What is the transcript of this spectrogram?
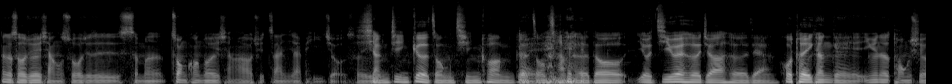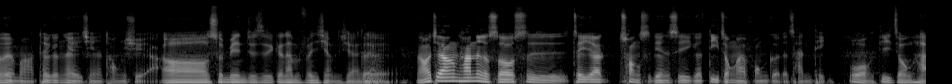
那个时候就会想说，就是什么状况都会想要去沾一下啤酒，所以想尽各种情况、各种场合都有机会喝就要喝这样，或推坑给因为那同学会嘛，推坑给以前的同学啊。哦，顺便就是跟他们分享一下。对，然后加上他那个时候是这家创始店是一个地中海风格的餐厅。哇，地中海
